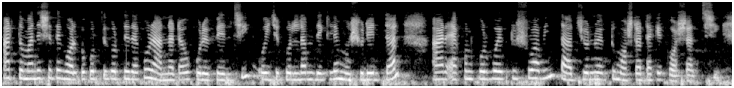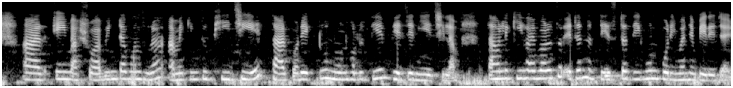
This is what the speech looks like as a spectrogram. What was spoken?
আর তোমাদের সাথে গল্প করতে করতে দেখো রান্নাটাও করে ফেলছি। ওই যে করলাম দেখলে মুসুরির ডাল। আর এখন করব একটু সোয়াবিন, তার জন্য একটু মশলাটাকে কষাচ্ছি। আর এই সোয়াবিনটা বন্ধুরা আমি কিন্তু ভিজিয়ে তারপরে একটু নুন হলুদ দিয়ে ভেজে নিয়েছিলাম। তাহলে কি হয় বলো তো? এটা না টেস্টটা দ্বিগুণ পরিমাণে বেড়ে যায়।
